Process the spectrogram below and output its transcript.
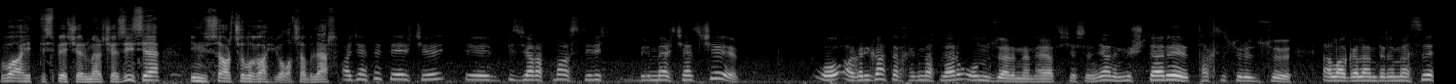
Vahid dispetçer mərkəzi isə inhisarçılığa yol aça bilər. Agentlik deyir ki, e, biz yaratmaq istəyirik bir mərkəz ki, o aqreqator xidmətləri onun üzərindən həyata keçirin. Yəni müştəri, taksi sürücüsü əlaqələndirilməsi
